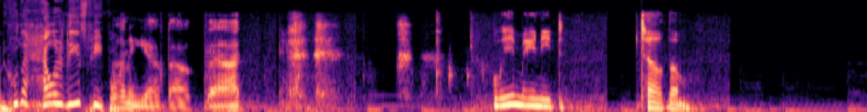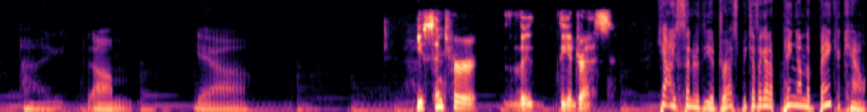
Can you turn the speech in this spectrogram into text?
And who the hell are these people? Funny about that. We may need to tell them. I um yeah. You sent her the the address. Yeah, I sent her the address because I got a ping on the bank account.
